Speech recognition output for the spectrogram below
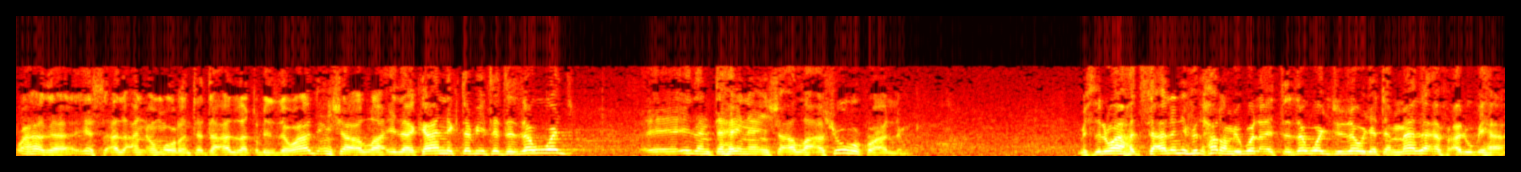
وهذا يسأل عن أمور تتعلق بالزواج. إن شاء الله إذا كانك تبي تتزوج إذا انتهينا إن شاء الله أشوفك وأعلمك. مثل واحد سألني في الحرم يقول تزوجت زوجة ماذا أفعل بها؟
